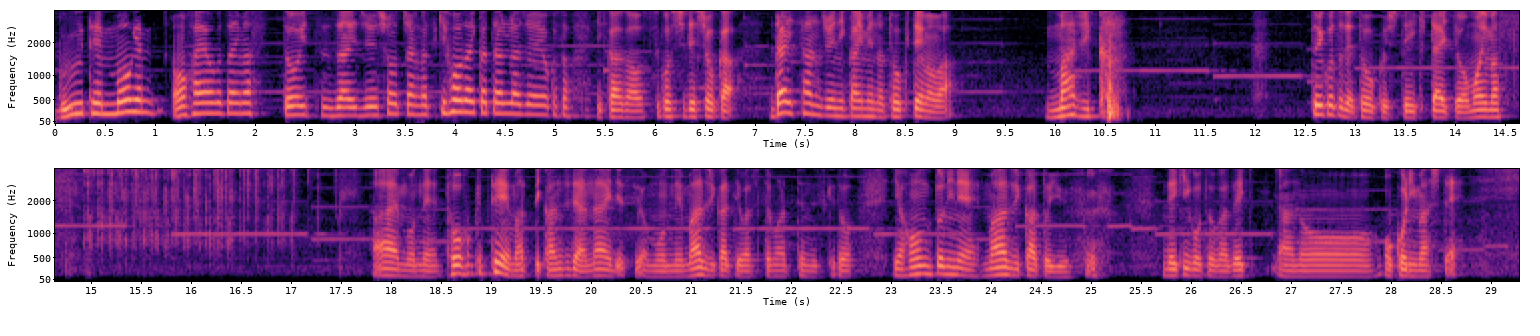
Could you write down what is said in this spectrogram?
Guten Morgen おはようございます。ドイツ在住翔ちゃんが好き放題語るラジオへようこそ。いかがお過ごしでしょうか？第32回目のトークテーマはマジか。ということでトークしていきたいと思います。はいもうねトークテーマって感じではないですよ。もうねマジかって言わせてもらってるんですけど。いや本当にねマジかという 出来事がであのー、起こりまして。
